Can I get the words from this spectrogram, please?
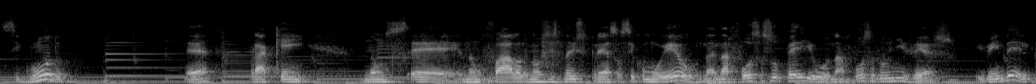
Segundo, né, para quem não, é, não fala, não, não expressa assim como eu, na, na força superior, na força do universo, e vem dele.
